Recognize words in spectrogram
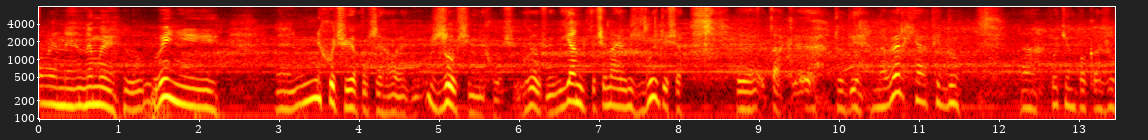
Але не, не ми винні. е, Не хочу я про це говорити. Зовсім не хочу. Зовсім. Я починаю злитися. Е, Так, туди наверх я піду, потім покажу.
